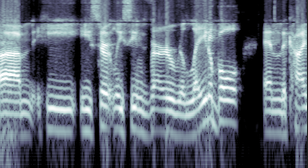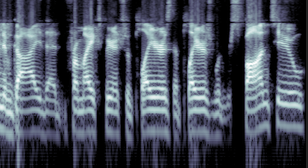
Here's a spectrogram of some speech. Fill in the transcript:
Um, he he certainly seems very relatable and the kind of guy that, from my experience with players, that players would respond to.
